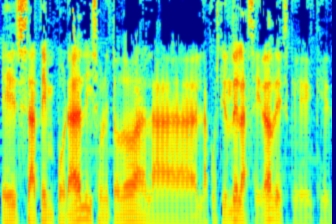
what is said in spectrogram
es atemporal y sobre todo a la, la cuestión de las edades, que,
